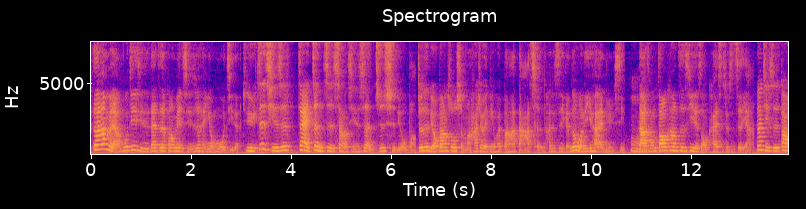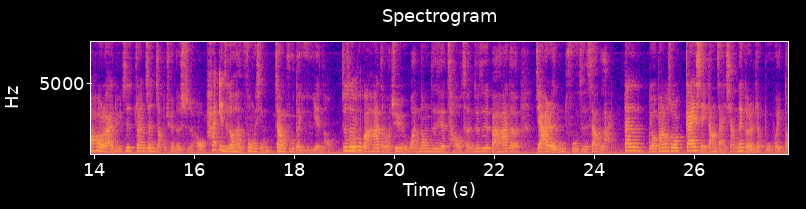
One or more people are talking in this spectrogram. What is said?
所以他们两夫妻其实在这方面其实是很有默契的。吕雉其实是在政治上其实是很支持刘邦，就是刘邦说什么，他就一定会帮他达成。她就是一个那么厉害的女性。打从糟糠之妻的时候开始就是这样。那其实到后来吕雉专政掌权的时候，她一直都很奉行丈夫的遗言哦，就是不管他怎么去玩弄这些朝臣，就是把他的家人扶植上来。但是刘邦说该谁当宰相，那个人就不会动。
